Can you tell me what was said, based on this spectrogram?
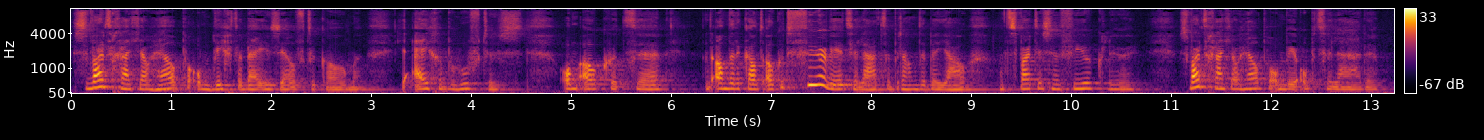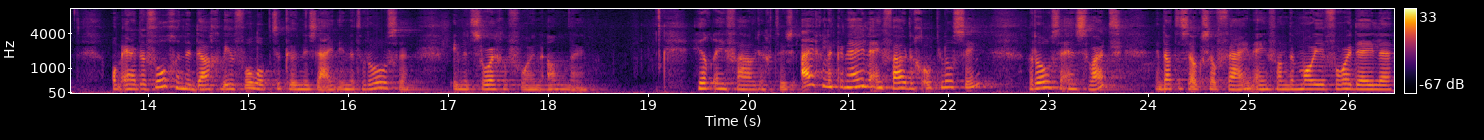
Zwart gaat jou helpen om dichter bij jezelf te komen. Je eigen behoeftes. Om ook het, uh, aan de andere kant ook het vuur weer te laten branden bij jou. Want zwart is een vuurkleur. Zwart gaat jou helpen om weer op te laden. Om er de volgende dag weer volop te kunnen zijn in het roze, in het zorgen voor een ander. Heel eenvoudig dus. Eigenlijk een hele eenvoudige oplossing. Roze en zwart. En dat is ook zo fijn. Een van de mooie voordelen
